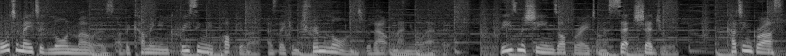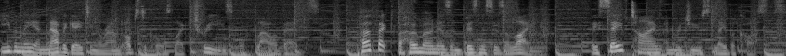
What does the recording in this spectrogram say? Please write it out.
Automated lawn mowers are becoming increasingly popular as they can trim lawns without manual effort. These machines operate on a set schedule, cutting grass evenly and navigating around obstacles like trees or flower beds. Perfect for homeowners and businesses alike, they save time and reduce labor costs.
